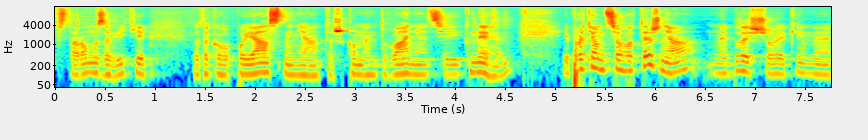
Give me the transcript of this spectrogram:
в Старому Завіті до такого пояснення, теж коментування цієї книги. І протягом цього тижня, найближчого, який ми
